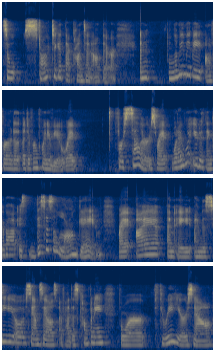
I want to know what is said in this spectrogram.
So start to get that content out there. And let me maybe offer a, a different point of view, right? For sellers, right, what I want you to think about is this is a long game, right? I am a I'm the CEO of Sam Sales. I've had this company for 3 years now.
